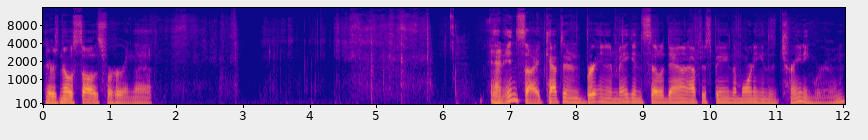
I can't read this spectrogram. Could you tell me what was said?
There is no solace for her in that. And inside, Captain Britain and Megan settle down after spending the morning in the training room.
